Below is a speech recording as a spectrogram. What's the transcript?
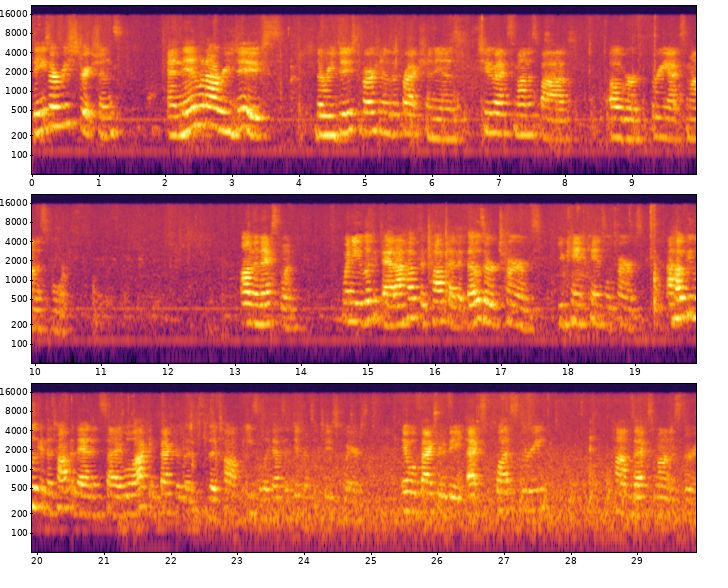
these are restrictions, and then when I reduce, the reduced version of the fraction is two x minus five over three x minus four. On the next one, when you look at that, I hope the top of it, those are terms, you can't cancel terms. I hope you look at the top of that and say, well, I can factor the, the top easily, that's a difference of two squares. It will factor to be x plus three times x minus three.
